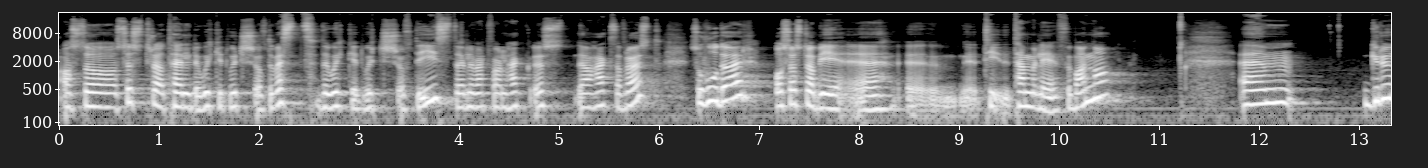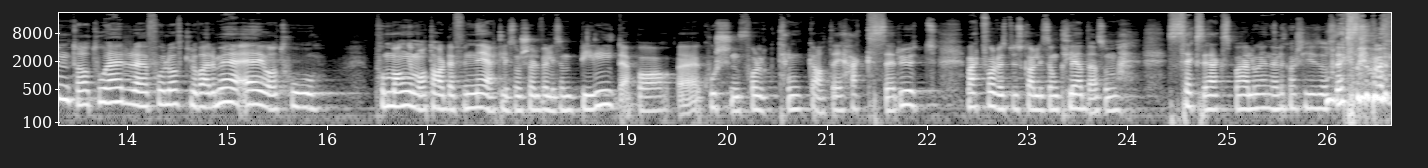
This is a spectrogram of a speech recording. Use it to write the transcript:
Altså søstera til The Wicked Witch of the West, The Wicked Witch of the East, eller i hvert fall hek, øst, ja, heksa fra øst. Så hun dør, og søstera blir eh, eh, temmelig forbanna. Grunnen til at hun her eh, får lov til å være med, er jo at hun på mange måter har definert liksom selve liksom bildet på eh, hvordan folk tenker at ei heks ser ut. I hvert fall hvis du skal liksom kle deg som sexy heks på halloween, eller kanskje ikke så sexy, men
